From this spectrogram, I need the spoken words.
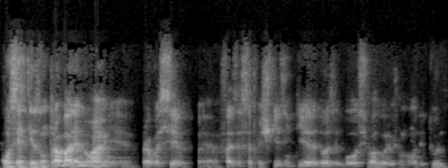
com certeza um trabalho enorme para você é, fazer essa pesquisa inteira, 12 bolsas, valores do mundo e tudo.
